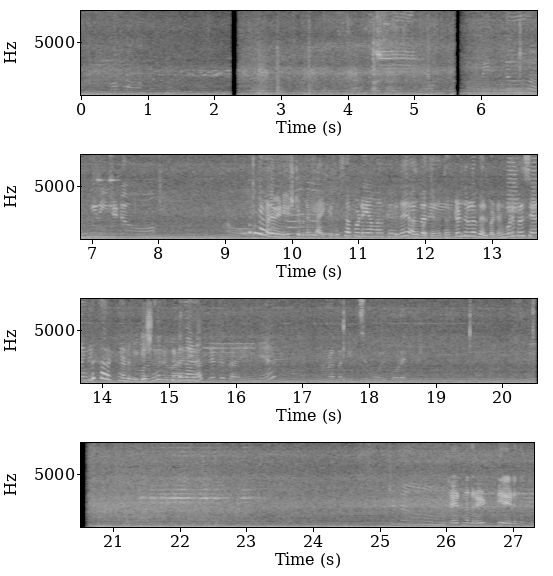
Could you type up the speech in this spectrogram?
അപ്പോൾ ഞങ്ങളുടെ വീഡിയോ ഇഷ്ടപ്പെട്ട ലൈക്ക് ചെയ്ത് സപ്പോർട്ട് ചെയ്യാൻ മറക്കരുത്. അതുപോലെ തന്നെ തൊട്ടടുത്തുള്ള ബെൽ ബട്ടൺ കൂടി പ്രസ് ചെയ്യണമെങ്കിൽ കറക്റ്റ് നോട്ടിഫിക്കേഷൻ കിട്ടുന്നതാണ്. കഴിഞ്ഞ് നമ്മളിപ്പോൾ നിൽക്കും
